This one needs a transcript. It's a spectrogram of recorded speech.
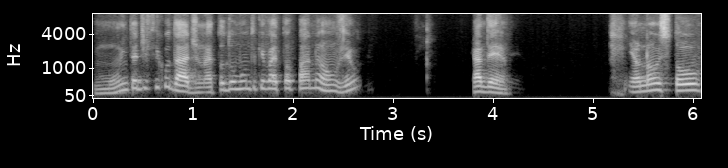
Muita dificuldade, não é todo mundo que vai topar, não, viu? Cadê? Eu não estou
